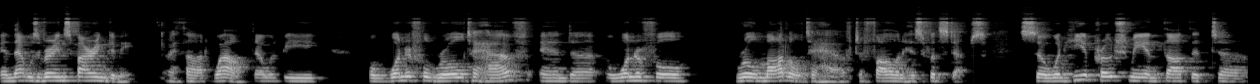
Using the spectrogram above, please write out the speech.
And that was very inspiring to me. I thought, wow, that would be a wonderful role to have and uh, a wonderful role model to have to follow in his footsteps. So when he approached me and thought that uh,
